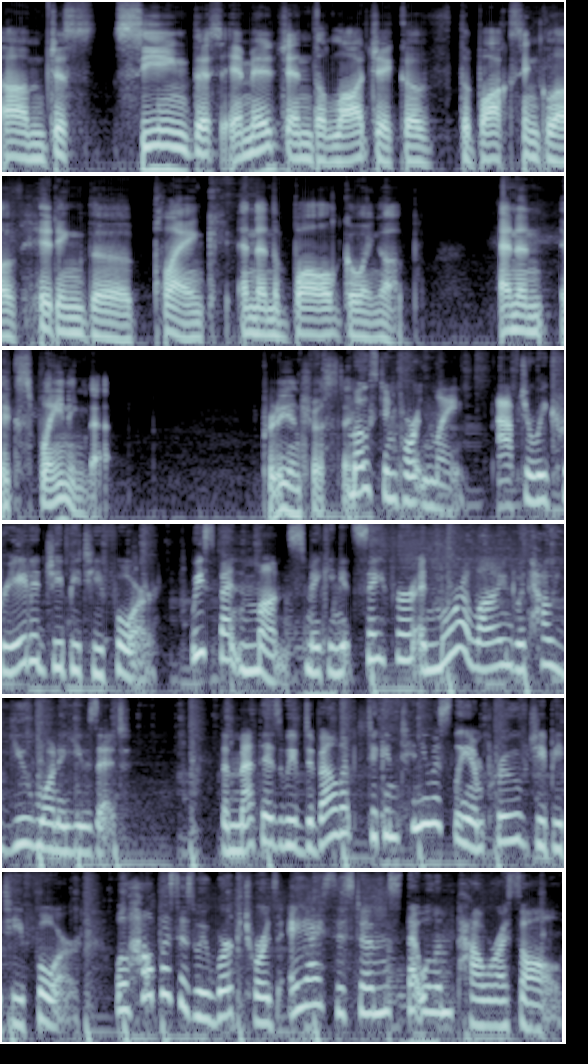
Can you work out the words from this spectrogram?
Um, just seeing this image and the logic of the boxing glove hitting the plank and then the ball going up, and then explaining that. Pretty interesting. Most importantly, after we created GPT 4, we spent months making it safer and more aligned with how you want to use it. The methods we've developed to continuously improve GPT 4 will help us as we work towards AI systems that will empower us all.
